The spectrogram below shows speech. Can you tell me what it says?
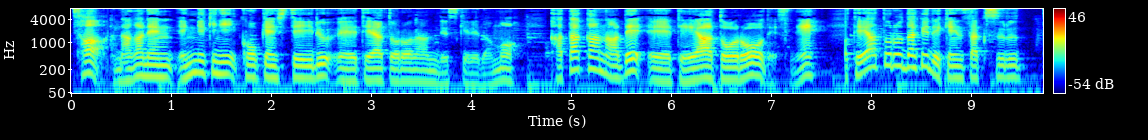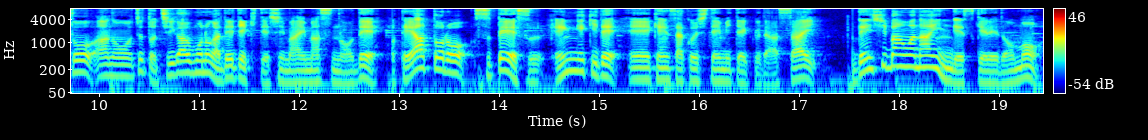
さあ、長年演劇に貢献している、えー、テアトロなんですけれども、カタカナで、えー、テアトロですね。テアトロだけで検索すると、あの、ちょっと違うものが出てきてしまいますので、テアトロスペース演劇で、えー、検索してみてください。電子版はないんですけれども、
